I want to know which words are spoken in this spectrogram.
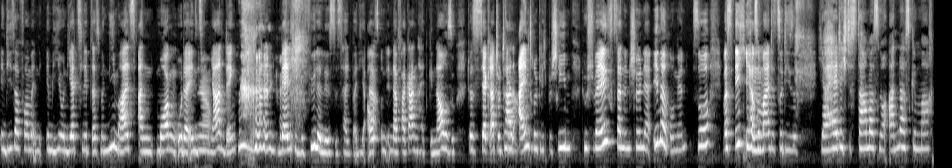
in dieser Form in, im Hier und Jetzt lebt, dass man niemals an morgen oder in ja. zehn Jahren denkt. welche Gefühle löst es halt bei dir aus? Ja. Und in der Vergangenheit genauso. Du hast es ja gerade total ja. eindrücklich beschrieben. Du schwelgst dann in schönen Erinnerungen. So, was ich eher mhm. so meinte, so dieses, ja, hätte ich das damals nur anders gemacht,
